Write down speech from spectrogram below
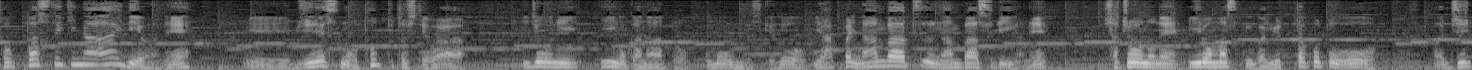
突発的なアイデアはね、えービジネスのトップとしては非常にいいのかなと思うんですけど、やっぱりナンバー2、ナンバー3がね、社長のね、イーロン・マスクが言ったことを実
